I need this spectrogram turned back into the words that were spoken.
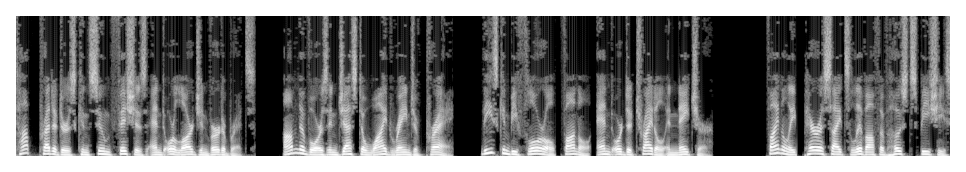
Top predators consume fishes and or large invertebrates. Omnivores ingest a wide range of prey. These can be floral, faunal, and or detrital in nature. Finally, parasites live off of host species,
